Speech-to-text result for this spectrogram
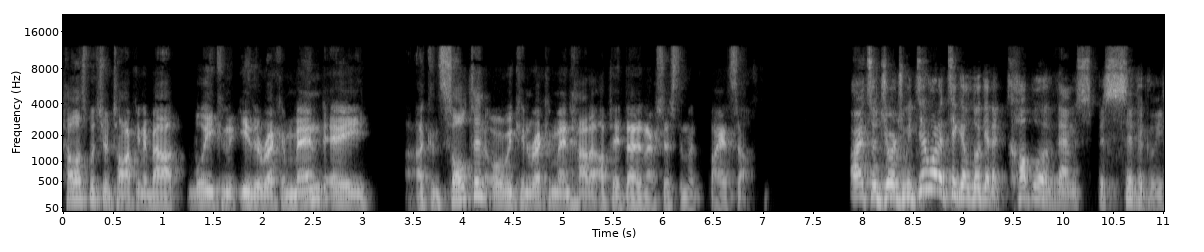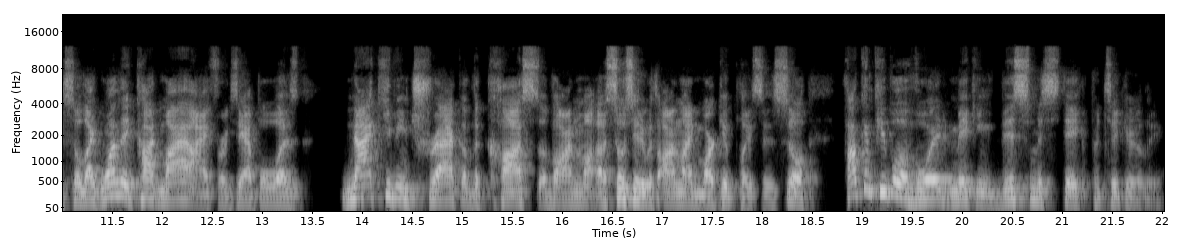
Tell us what you're talking about. We can either recommend a a consultant or we can recommend how to update that in our system by itself. All right, so George, we did want to take a look at a couple of them specifically. So, like one that caught my eye, for example, was not keeping track of the costs of on associated with online marketplaces. So, how can people avoid making this mistake particularly?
